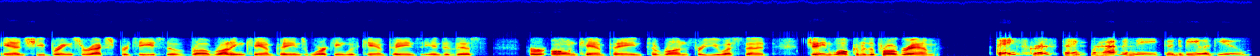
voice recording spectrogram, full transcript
and she brings her expertise of uh, running campaigns, working with campaigns, into this her own campaign to run for U.S. Senate. Jane, welcome to the program. Thanks, Chris. Thanks for having me. Good to be with you.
